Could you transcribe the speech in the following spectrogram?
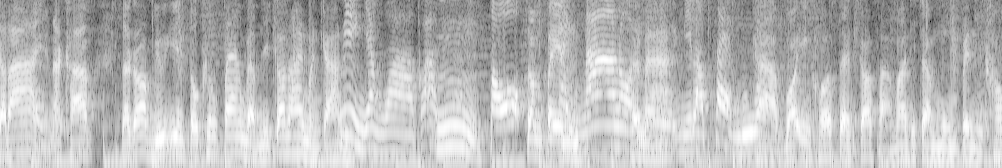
ก็ได้นะครับ แล้วก็บิวอินโต๊ะเครื่องแป้งแบบนี้ก็ได้เหมือนกัน ผู้หญิงอย่างวาก็อาจอืจะมโต๊ะจำเป็นแต่งหน้าหน่อยใช่ไหม เลยมีรับแสงด้วย ครับวอล์กอินคลอเซตก็สามารถที่จะมุมเป็นเข้า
